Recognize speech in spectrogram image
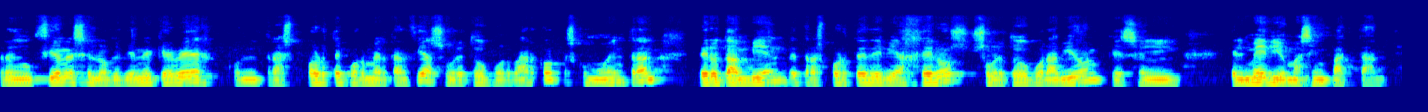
Reducciones en lo que tiene que ver con el transporte por mercancías, sobre todo por barco, que es como entran, pero también de transporte de viajeros, sobre todo por avión, que es el medio más impactante.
